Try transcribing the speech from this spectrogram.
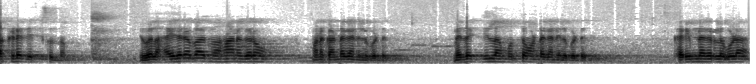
అక్కడే తెచ్చుకుందాం. ఇవాళ హైదరాబాద్ మహానగరం మనకు అండగా నిలబడ్డది. మెదక్ జిల్లా మొత్తం అండగా నిలబడ్డది. కరీంనగర్లో కూడా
